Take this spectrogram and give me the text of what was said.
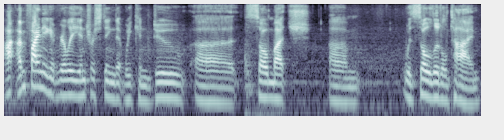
I, I'm finding it really interesting that we can do uh, so much um, with so little time.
